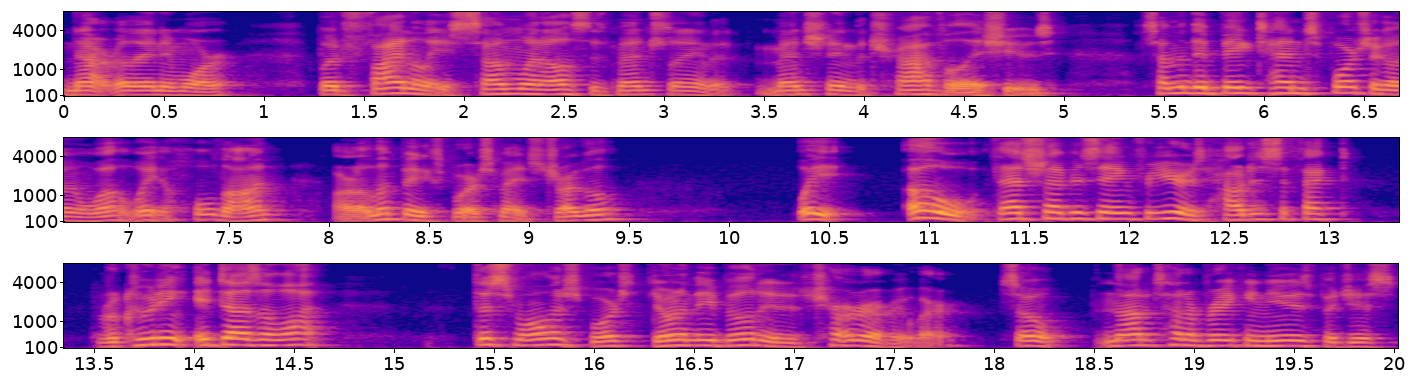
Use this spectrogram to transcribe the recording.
Not really anymore. But finally, someone else is mentioning the, mentioning the travel issues. Some of the Big Ten sports are going, well, wait, hold on. Our Olympic sports might struggle. Wait, oh, that's what I've been saying for years. How does this affect recruiting? It does a lot. The smaller sports don't have the ability to charter everywhere. So, not a ton of breaking news, but just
